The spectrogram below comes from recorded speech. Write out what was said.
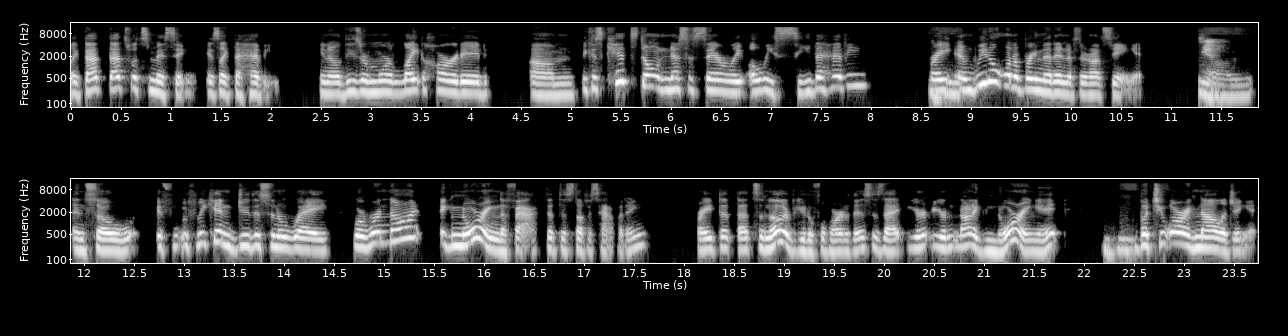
Like that that's what's missing is like the heavy. You know these are more lighthearted um because kids don't necessarily always see the heavy right? Mm-hmm. and we don't want to bring that in if they're not seeing it. Yeah. Um, and so if if we can do this in a way where we're not ignoring the fact that this stuff is happening right? That that's another beautiful part of this is that you're you're not ignoring it mm-hmm. but you are acknowledging it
